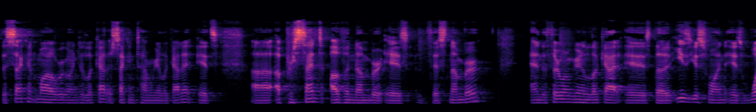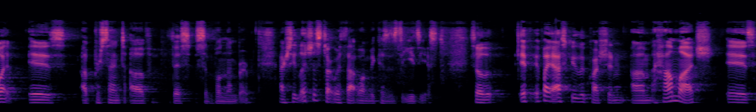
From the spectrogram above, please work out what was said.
The second model we're going to look at, the second time we're going to look at it, it's uh, a percent of a number is this number. And the third one we're going to look at is the easiest one is what is a percent of this simple number. Actually, let's just start with that one because it's the easiest. So if, if I ask you the question, um, how much is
